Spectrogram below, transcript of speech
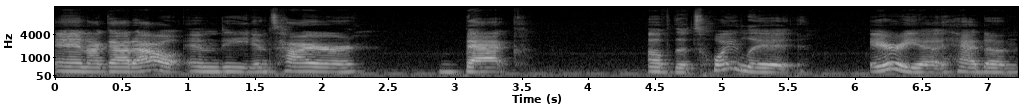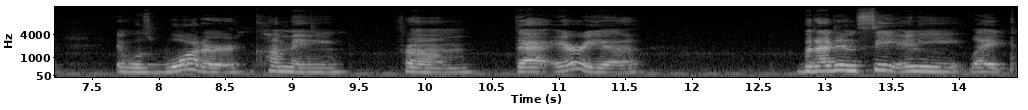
and I got out, and the entire back of the toilet area had done. It was water coming from that area, but I didn't see any like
